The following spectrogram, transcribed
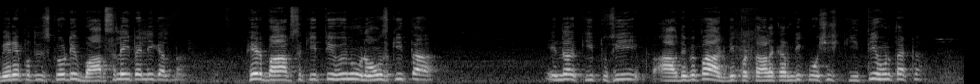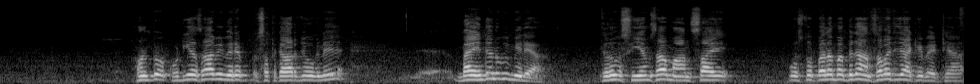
ਮੇਰੇ ਪੁੱਤ ਦੀ ਸਿਕਿਉਰਿਟੀ ਵਾਪਸ ਲਈ ਪਹਿਲੀ ਗੱਲ ਤਾਂ। ਫਿਰ ਵਾਪਸ ਕੀਤੀ ਹੋਈ ਨੂੰ ਅਨਾਉਂਸ ਕੀਤਾ। ਇਹਨਾਂ ਕੀ ਤੁਸੀਂ ਆਪਦੇ ਵਿਭਾਗ ਦੀ ਪੜਤਾਲ ਕਰਨ ਦੀ ਕੋਸ਼ਿਸ਼ ਕੀਤੀ ਹੁਣ ਤੱਕ? ਹੁਣ ਖੁੱਡੀਆਂ ਸਾਹਿਬ ਵੀ ਮੇਰੇ ਸਤਿਕਾਰਯੋਗ ਨੇ। ਮੈਂ ਇਹਨਾਂ ਨੂੰ ਵੀ ਮਿਲਿਆ। ਜਦੋਂ ਸੀਐਮ ਸਾਹਿਬ ਮਾਨਸਾ ਆਏ, ਉਸ ਤੋਂ ਪਹਿਲਾਂ ਮੈਂ ਵਿਧਾਨ ਸਭਾ 'ਚ ਜਾ ਕੇ ਬੈਠਿਆ,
